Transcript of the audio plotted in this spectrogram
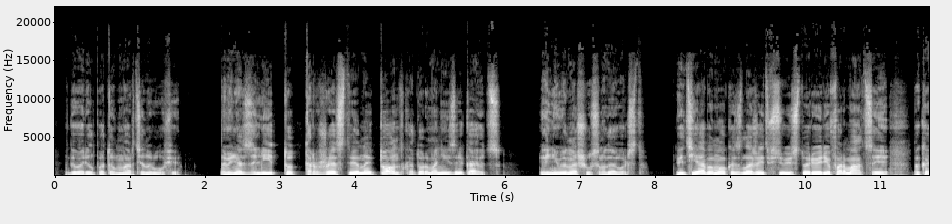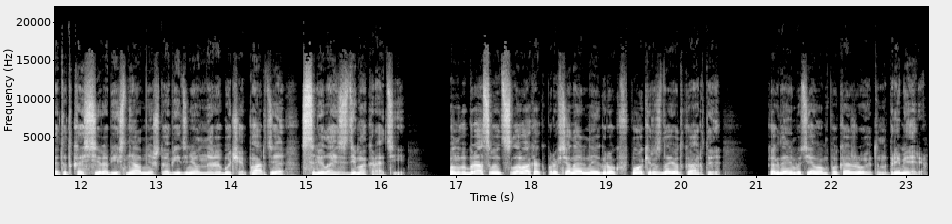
— говорил потом Мартин Руфи. «Но меня злит тот торжественный тон, с которым они изрекаются. Я не выношу самодовольства. Ведь я бы мог изложить всю историю реформации, пока этот кассир объяснял мне, что Объединенная рабочая партия слилась с демократией. Он выбрасывает слова, как профессиональный игрок в покер сдает карты. Когда-нибудь я вам покажу это на примере».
